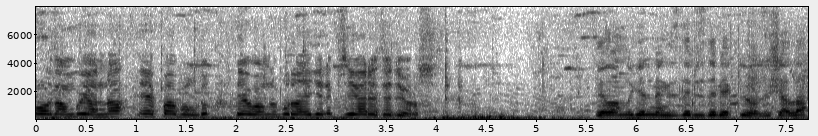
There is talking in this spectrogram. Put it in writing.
Oradan bu yana ehbap olduk. Devamlı buraya gelip ziyaret ediyoruz. Devamlı gelmenizi de biz de bekliyoruz inşallah.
